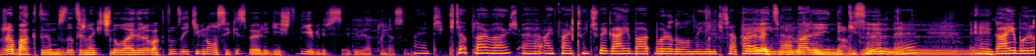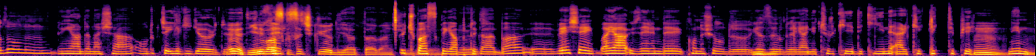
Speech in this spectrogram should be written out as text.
baktığımızda tırnak içinde olaylara baktığımızda 2018 böyle geçti diyebiliriz edebiyat dünyasında. Evet kitaplar var. Ee, Ayfer Tunç ve Gaye Boralıoğlu'nun yeni kitapları ha, evet, yayınlandı. onlar yayınlandı. İkisinin de. Ee, e, Gaye Boralıoğlu'nun dünyadan aşağı oldukça ilgi gördü. Evet yeni Üzer... baskısı çıkıyor diye hatta ben şimdi. Üç baskı yaptı evet. galiba ee, ve şey bayağı üzerinde konuşuldu, yazıldı. -hı. Yani Türkiye'deki yeni erkeklik tipinin hmm.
